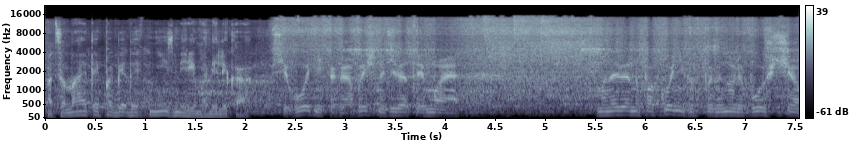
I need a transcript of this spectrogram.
А цена этой победы неизмеримо велика. Сегодня, как обычно, 9 мая, мы, наверное, покойников помянули больше, чем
